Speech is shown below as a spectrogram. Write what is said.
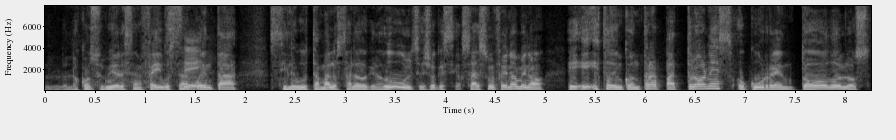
los consumidores en Facebook se da cuenta si le gusta más lo salado que lo dulce, yo qué sé. O sea, es un fenómeno, eh, eh, esto de encontrar patrones ocurre en todos los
